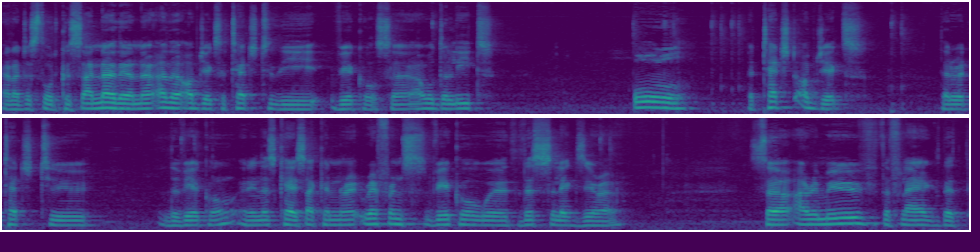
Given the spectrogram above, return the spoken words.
And I just thought, because I know there are no other objects attached to the vehicle, so I will delete all attached objects that are attached to the vehicle. And in this case, I can re reference vehicle with this select zero. So I remove the flag that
